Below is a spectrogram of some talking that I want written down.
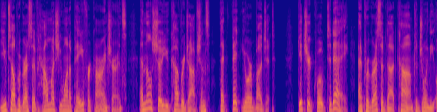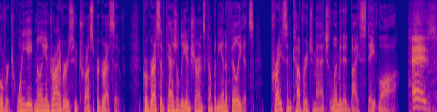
You tell Progressive how much you want to pay for car insurance, and they'll show you coverage options that fit your budget. Get your quote today at progressive.com to join the over 28 million drivers who trust Progressive. Progressive Casualty Insurance Company and Affiliates. Price and coverage match limited by state law. As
